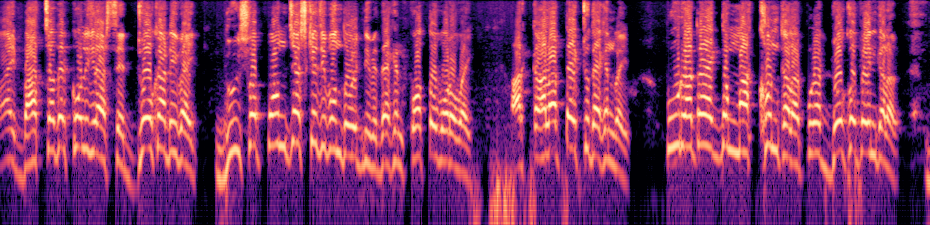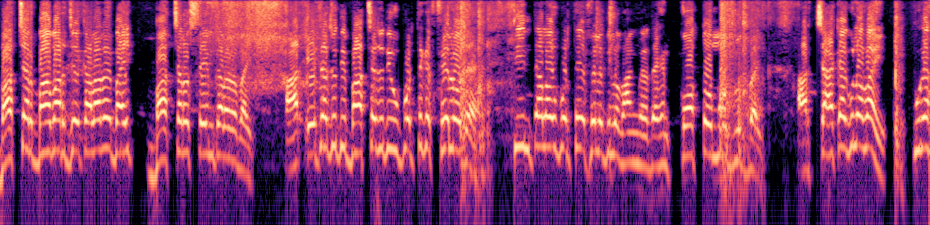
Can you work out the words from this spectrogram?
ভাই, বাচ্চাদের কলিজে আসছে ডোকাটি বাইক। দুইশো পঞ্চাশ কেজি পর্যন্ত ওয়েট নিবে। দেখেন কত বড় বাইক। আর কালারটা একটু দেখেন ভাই। পুরাটা একদম মাখন কালার, পুরো ডোকো পেন কালার। বাচ্চার বাবার যে কালারের বাইক, বাচ্চারও সেম কালারের বাইক। আর এটা যদি বাচ্চা যদি উপর থেকে ফেলো দেয় তিন তালা উপর থেকে ফেলে দিল ভাঙবে না। দেখেন কত মজবুত বাইক। আর চাকাগুলো ভাই, পুরা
